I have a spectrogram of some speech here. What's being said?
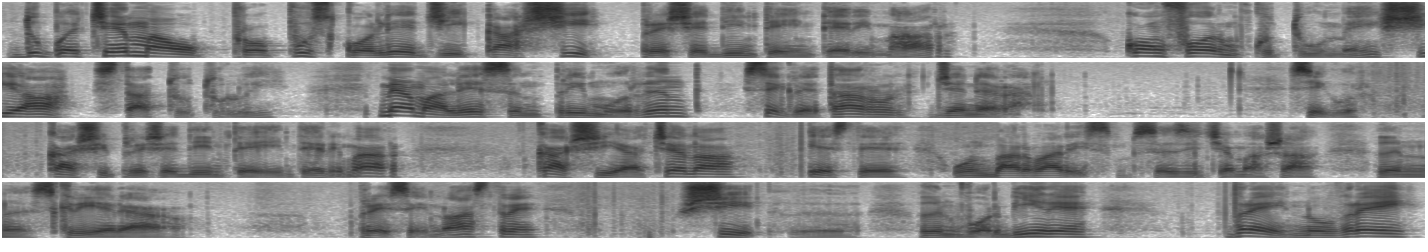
După ce m-au propus colegii ca și președinte interimar, conform cutumei și a statutului, mi-am ales în primul rând secretarul general. Sigur, ca și președinte interimar, ca și acela, este un barbarism, să zicem așa, în scrierea presei noastre și uh, în vorbire. Vrei, nu vrei,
